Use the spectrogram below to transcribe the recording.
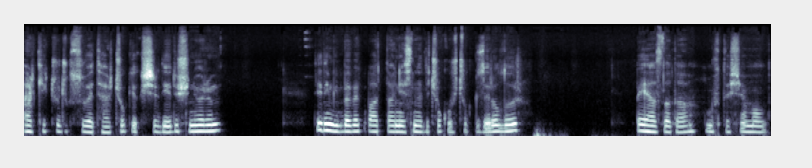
Erkek çocuk süveter çok yakışır diye düşünüyorum. Dediğim gibi bebek battaniyesinde de çok hoş, çok güzel olur. Beyazla da muhteşem oldu.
